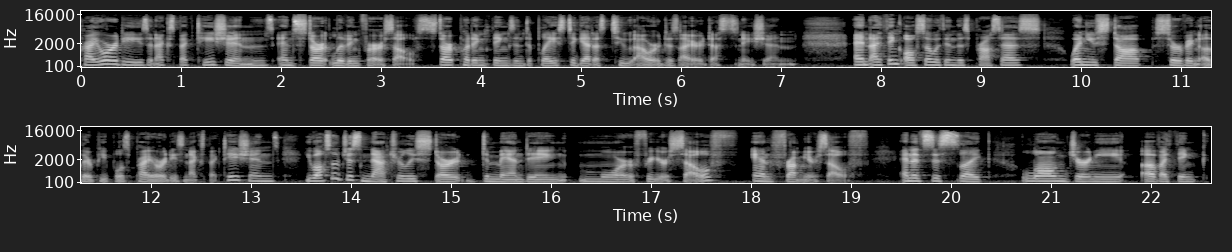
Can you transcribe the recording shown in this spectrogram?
priorities and expectations and start living for ourselves, start putting things into place to get us to our desired destination. And I think also within this process, when you stop serving other people's priorities and expectations, you also just naturally start demanding more for yourself and from yourself. And it's this like long journey of, I think,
